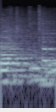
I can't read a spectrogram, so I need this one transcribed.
tanto por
